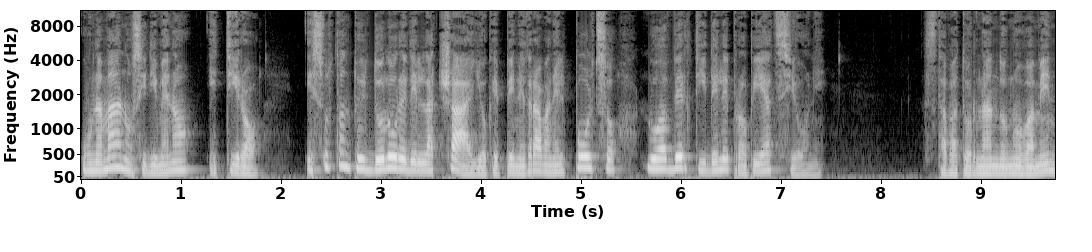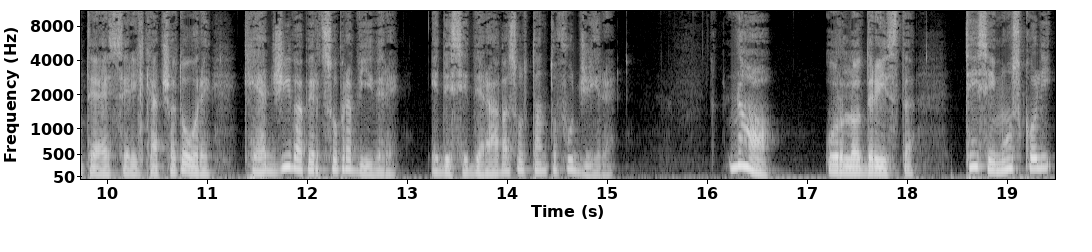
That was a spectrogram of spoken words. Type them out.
Una mano si dimenò e tirò, e soltanto il dolore dell'acciaio che penetrava nel polso lo avvertì delle proprie azioni. Stava tornando nuovamente a essere il cacciatore che agiva per sopravvivere e desiderava soltanto fuggire. No! urlò Drist, tese i muscoli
